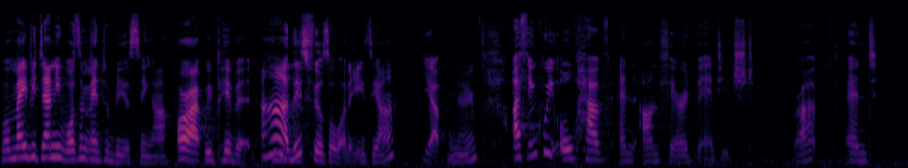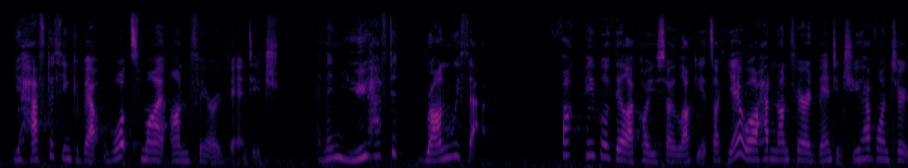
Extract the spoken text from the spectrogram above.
well maybe dani wasn't meant to be a singer all right we pivot ah this feels a lot easier Yep. you know I think we all have an unfair advantage, right? And you have to think about what's my unfair advantage. And then you have to run with that. Fuck people if they're like, oh, you're so lucky. It's like, yeah, well, I had an unfair advantage. You have one too.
